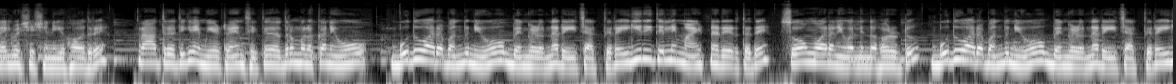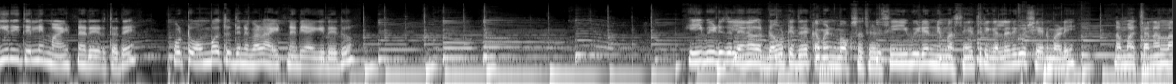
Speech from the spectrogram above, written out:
ರೈಲ್ವೆ ಸ್ಟೇಷನ್ಗೆ ಹೋದರೆ ರಾತ್ರಿ ಹೊತ್ತಿಗೆ ನಿಮಗೆ ಟ್ರೈನ್ ಸಿಗ್ತದೆ. ಅದರ ಮೂಲಕ ನೀವು ಬುಧವಾರ ಬಂದು ನೀವು ಬೆಂಗಳೂರಿನ ರೀಚ್ ಆಗ್ತೀರಾ. ಈ ರೀತಿಯಲ್ಲಿ ಮೈಟ್ನರಿ ಇರ್ತದೆ. ಸೋಮವಾರ ನೀವು ಅಲ್ಲಿಂದ ಹೊರಟು ಬುಧವಾರ ಬಂದು ನೀವು ಬೆಂಗಳೂರನ್ನ ರೀಚ್ ಆಗ್ತೀರಾ. ಈ ರೀತಿಯಲ್ಲಿ ಮೈಟ್ನರಿ ಇರ್ತದೆ. ಒಟ್ಟು ಒಂಬತ್ತು ದಿನಗಳ ಐಟ್ನರಿ ಆಗಿದೆ ಇದು. ಈ ವಿಡಿಯೋದಲ್ಲಿ ಏನಾದರೂ ಡೌಟ್ ಇದ್ದರೆ ಕಮೆಂಟ್ ಬಾಕ್ಸ್ ತಿಳಿಸಿ. ಈ ವಿಡಿಯೋ ನಿಮ್ಮ ಸ್ನೇಹಿತರಿಗೆಲ್ಲರಿಗೂ ಶೇರ್ ಮಾಡಿ. ನಮ್ಮ ಚಾನಲ್ನ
